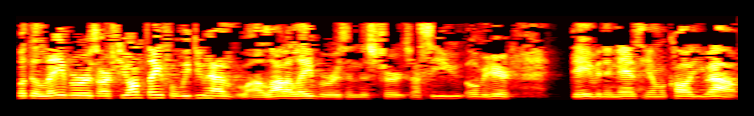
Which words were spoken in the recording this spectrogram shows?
but the laborers are few. I'm thankful we do have a lot of laborers in this church. I see you over here, David and Nancy. I'm gonna call you out.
